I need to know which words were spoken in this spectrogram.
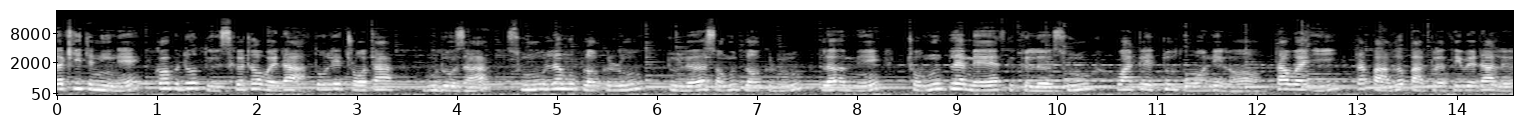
လခိတနီနဲ့ကောပဒိုသူစခထောဝဲဒါတိုလီထရတာ ဘူဒိုဇာဆူလမှုဘလော့ကရူတူလဆမှုဘလော့ကရူလအမီထုံမှုပလက်မဲသူကလဆူဝါကလတူသောနေလောတဝဲဤတပါကပါကလသီဝဲဒါလေ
